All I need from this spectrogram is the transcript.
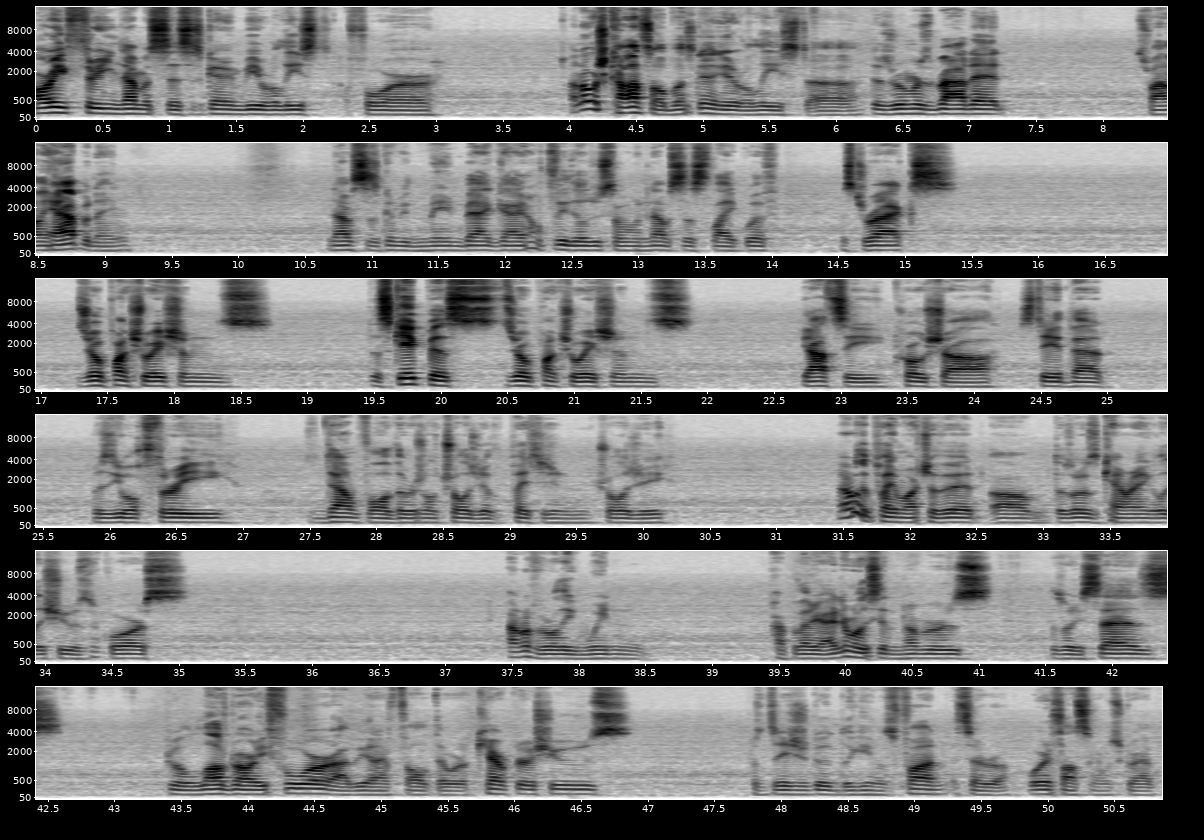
RE3 Nemesis is going to be released for. I don't know which console, but it's going to get released. Uh, there's rumors about it. It's finally happening. Nemesis is going to be the main bad guy. Hopefully, they'll do something with Nemesis, like with Mr. X. Zero punctuations. The Escapists, zero punctuations. Yahtzee, Croshaw stated that Resident Evil 3, the downfall of the original trilogy, of the PlayStation trilogy. I don't really play much of it. Um, there's always camera angle issues, of course. I don't know if it really win popularity. I didn't really see the numbers. That's what he says. People loved RE4. I mean, I felt there were character issues. Presentation good. The game was fun, etc. What are your thoughts on subscribe?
